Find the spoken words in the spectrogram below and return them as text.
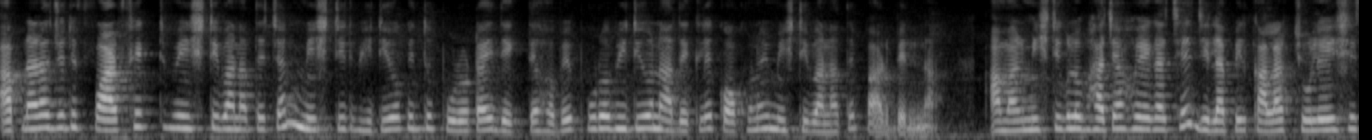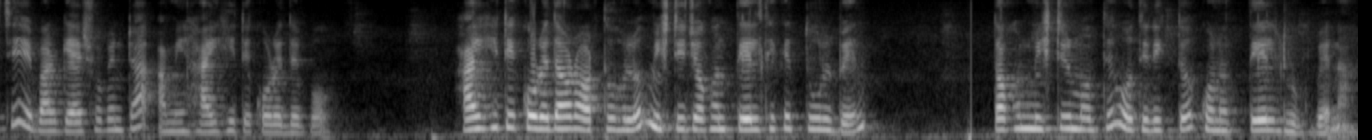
আপনারা যদি পারফেক্ট মিষ্টি বানাতে চান, মিষ্টির ভিডিও কিন্তু পুরোটাই দেখতে হবে। পুরো ভিডিও না দেখলে কখনোই মিষ্টি বানাতে পারবেন না। আমার মিষ্টিগুলো ভাজা হয়ে গেছে, জিলাপির কালার চলে এসেছে, এবার গ্যাস ওভেনটা আমি হাই হিটে করে দেব। হাই হিটে করে দেওয়ার অর্থ হলো মিষ্টি যখন তেল থেকে তুলবেন, তখন মিষ্টির মধ্যে অতিরিক্ত কোনো তেল ঢুকবে না।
